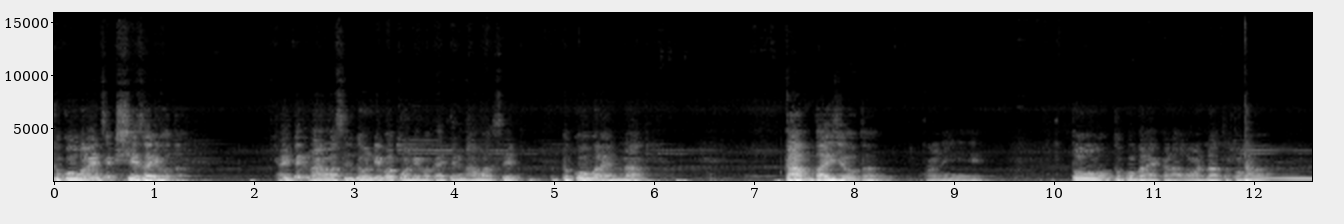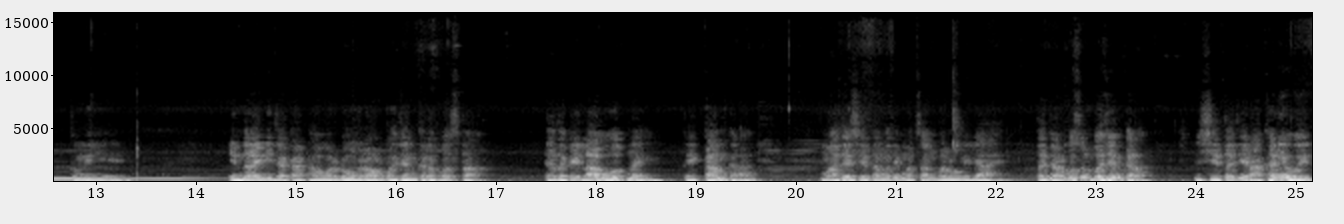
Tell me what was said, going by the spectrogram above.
तुकोबरायांचा एक शेजारी होता. काहीतरी नाव असेल दोंडीबा कोंडीबा काहीतरी नाव असेल तुकोबरायांना काम पाहिजे होतं आणि तो तुकोबरायाकडे आला. म्हटला तुकोबरा तुम्ही इंद्रायणीच्या काठावर डोंगरावर भजन करत बसता. त्याचा काही लाभ होत नाही. तर एक काम करा. माझ्या शेतामध्ये मचान बनवलेली आहे. त्याच्यावर बसून भजन करा. शेताची राखणी होईल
